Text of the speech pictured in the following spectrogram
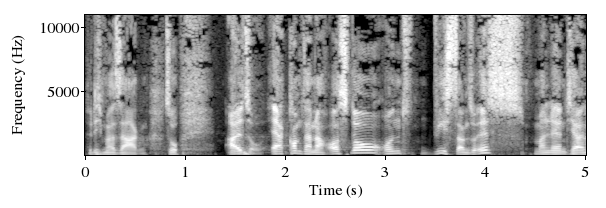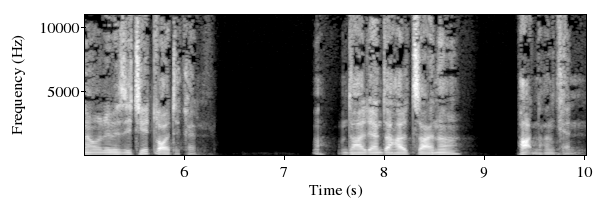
würde ich mal sagen. So, also, er kommt dann nach Oslo und wie es dann so ist, man lernt ja an der Universität Leute kennen. Ja, und da lernt er halt seine Partnerin kennen.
